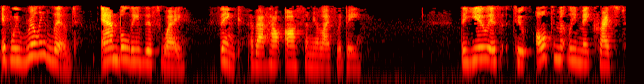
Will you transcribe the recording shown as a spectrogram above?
If we really lived and believed this way, think about how awesome your life would be. The U is to ultimately make Christ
